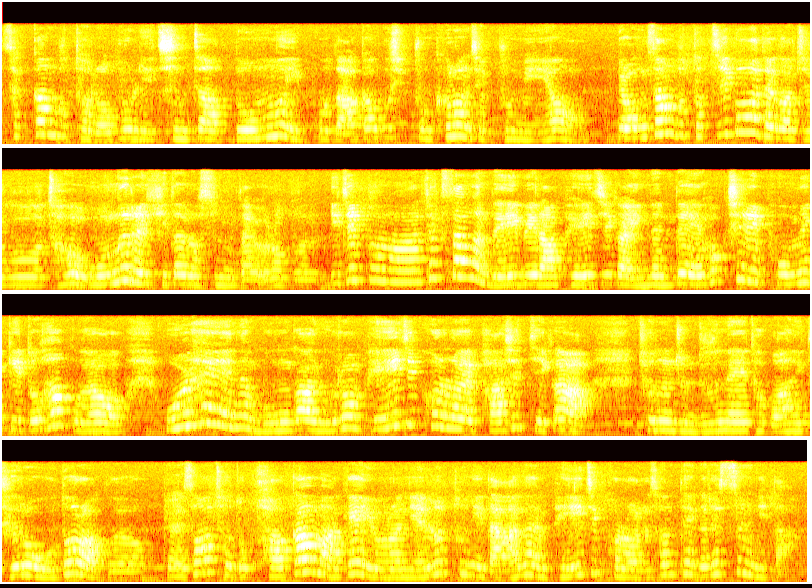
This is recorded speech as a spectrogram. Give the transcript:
색감부터 lovely 진짜 너무 입고 나가고 싶은 그런 제품이에요. 영상부터 찍어야 돼가지고 저 오늘을 기다렸습니다, 여러분. 이 제품은 색상은 네이비랑 베이지가 있는데 확실히 봄이기도 하고요. 올해에는 뭔가 이런 베이지 컬러의 varsity가 저는 좀 눈에 더 많이 들어오더라고요. 그래서 저도 과감하게 이런 yellow톤이 나는 베이지 컬러를 선택을 했습니다.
